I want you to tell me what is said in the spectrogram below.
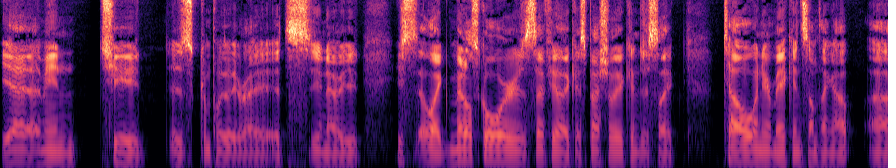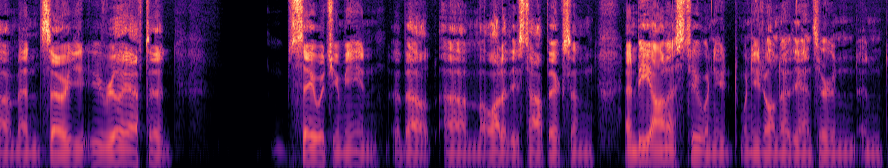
Yeah, I mean, she is completely right. It's you know, you you like middle schoolers. I feel like especially can just like tell when you're making something up, um, and so you, you really have to say what you mean about um, a lot of these topics and and be honest too when you when you don't know the answer and and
